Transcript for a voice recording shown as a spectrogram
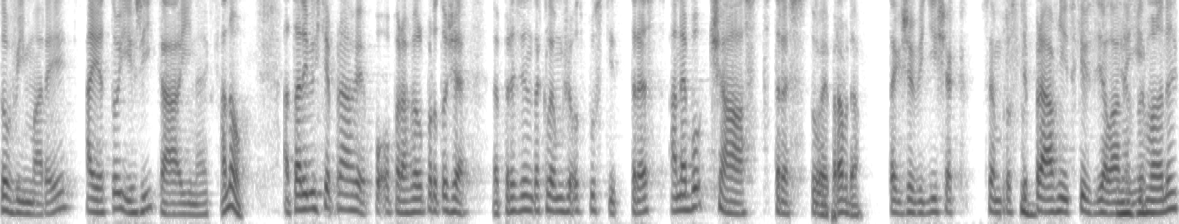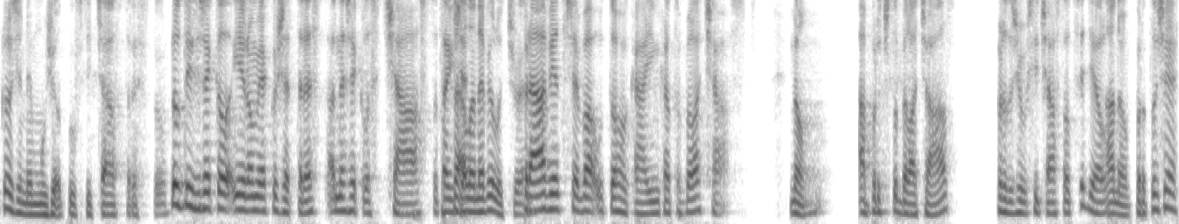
To ví Mary a je to Jiří Kájínek. Ano. A tady bych tě právě poopravil, protože prezident takhle může odpustit trest anebo část trestu. To je pravda. Takže vidíš, jak jsem prostě právnicky vzdělaný. Já jsem ale neřekl, že nemůže odpustit část trestu. No ty jsi řekl jenom jako, že trest a neřekl z část. To takže se ale nevylučuje. Právě třeba u toho Kajínka to byla část. No, a proč to byla část? Protože už si část odseděl. Ano, protože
